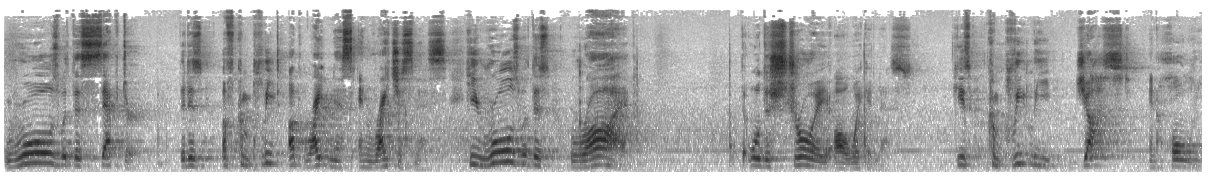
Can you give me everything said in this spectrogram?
rules with this scepter that is of complete uprightness and righteousness. He rules with this rod that will destroy all wickedness. He is completely just and holy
